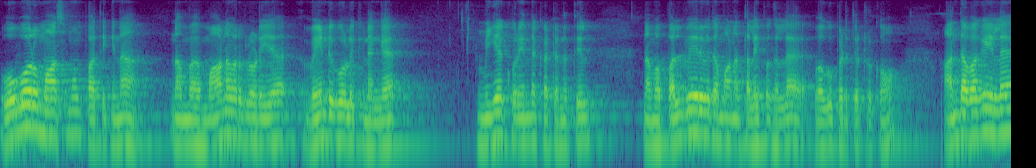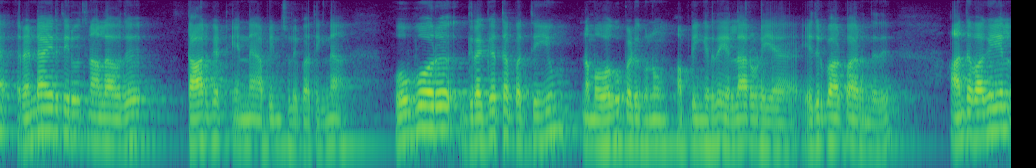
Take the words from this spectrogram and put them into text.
ஒவ்வொரு மாதமும் பார்த்திங்கன்னா நம்ம மாணவர்களுடைய வேண்டுகோளுக்கிணங்க மிக குறைந்த கட்டணத்தில் நம்ம பல்வேறு விதமான தலைப்புகளில் வகுப்படுத்திட்ருக்கோம் அந்த வகையில் ரெண்டாயிரத்தி இருபத்தி நாலாவது டார்கெட் என்ன அப்படின்னு சொல்லி பார்த்திங்கன்னா ஒவ்வொரு கிரகத்தை பற்றியும் நம்ம வகுப்பெடுக்கணும் அப்படிங்கிறது எல்லாருடைய எதிர்பார்ப்பாக இருந்தது. அந்த வகையில்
